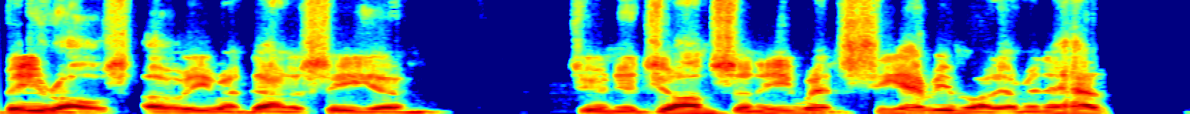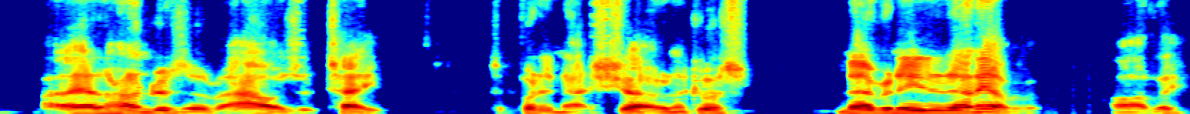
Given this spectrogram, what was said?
B rolls. Oh, he went down to see um, Junior Johnson. He went to see everybody. I mean, they had they had hundreds of hours of tape to put in that show, and of course, never needed any of it hardly.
